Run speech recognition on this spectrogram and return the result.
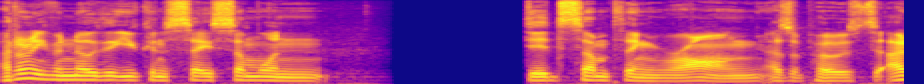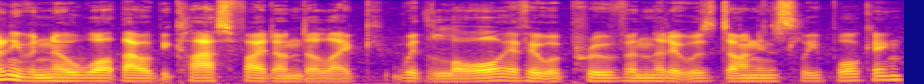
I don't even know that you can say someone did something wrong as opposed to I don't even know what that would be classified under like with law if it were proven that it was done in sleepwalking.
